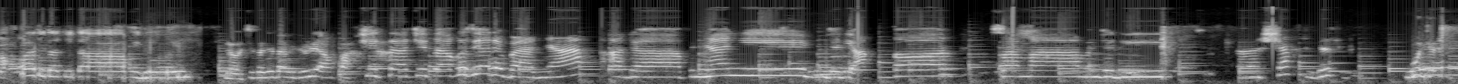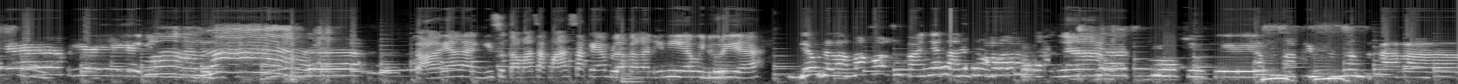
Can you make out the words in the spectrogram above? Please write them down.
Apa cita-cita Widuri? Loh, cita-cita Widuri apa? Cita-cita aku sih ada banyak. Ada penyanyi, menjadi aktor, sama menjadi eh, chef juga. Mau jadi chef, iya iya iya. Soalnya lagi suka masak-masak ya belakangan ini ya Widuri ya. Dia udah lama kok sukanya tante. Pokoknya Iya, oke oke. Tapi makin senang sekarang.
